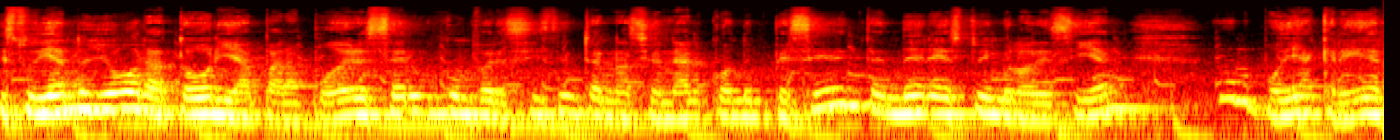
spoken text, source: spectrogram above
Estudiando yo oratoria para poder ser un conferencista internacional, cuando empecé a entender esto y me lo decían, no lo podía creer.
